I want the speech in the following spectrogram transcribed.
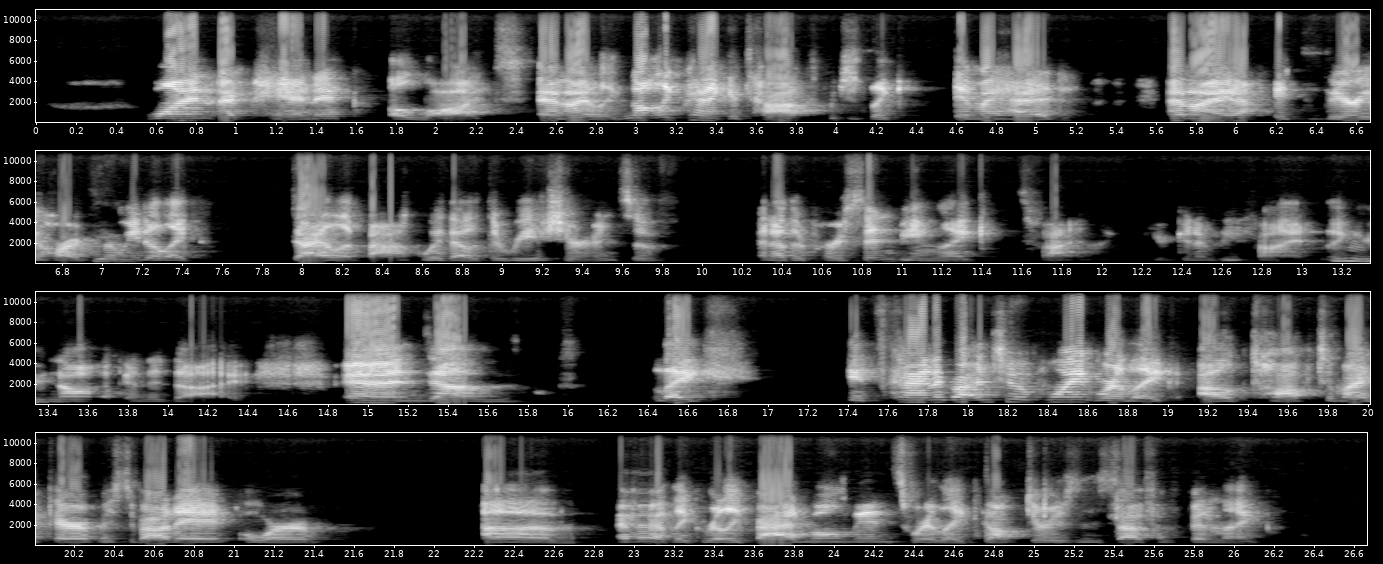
one. I panic a lot and I like not like panic attacks, but just like in my head and I it's very hard for me to like dial it back without the reassurance of another person being like, it's fine, like, you're gonna be fine, like Mhm. you're not gonna die. And um, like it's kind of gotten to a point where like I'll talk to my therapist about it, or um, I've had like really bad moments where like doctors and stuff have been like,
